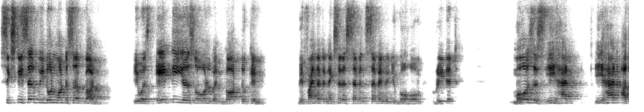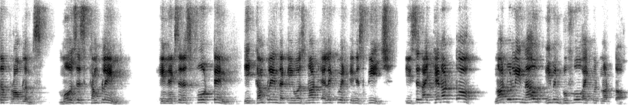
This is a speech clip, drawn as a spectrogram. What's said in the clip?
60 self, we don't want to serve God. He was 80 years old when God took him. We find that in Exodus 7 7, when you go home, read it. Moses, he had he had other problems. Moses complained in Exodus 4:10. He complained that he was not eloquent in his speech. He says, I cannot talk. Not only now, even before I could not talk.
